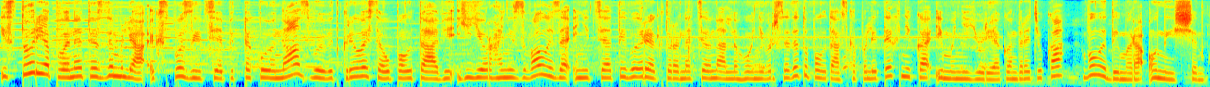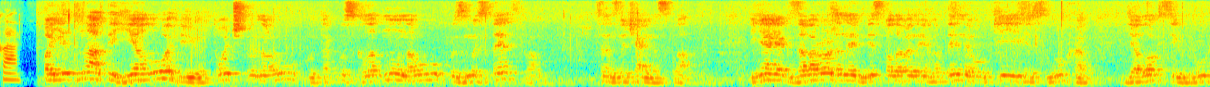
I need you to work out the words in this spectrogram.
Історія планети Земля. Експозиція під такою назвою відкрилася у Полтаві. Її організували за ініціативи ректора Національного університету Полтавська політехніка імені Юрія Кондратюка Володимира Онищенка. Поєднати геологію, точну науку, таку складну науку з мистецтвом це надзвичайно складно. І я, як заворожений дві з половиною години у Києві слухав діалог цих двох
